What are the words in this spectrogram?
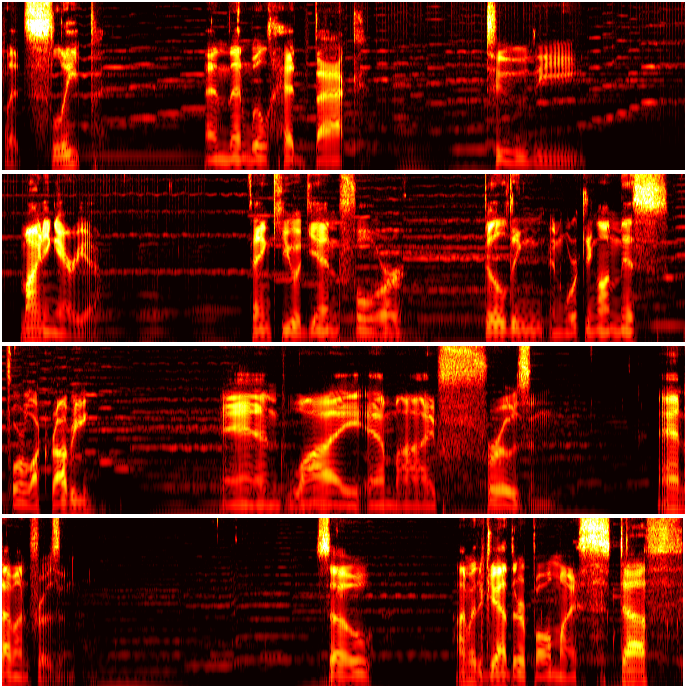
Let's sleep. And then we'll head back to the mining area. Thank you again for building and working on this for Robbie. And why am I frozen? And I'm unfrozen. So I'm going to gather up all my stuff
